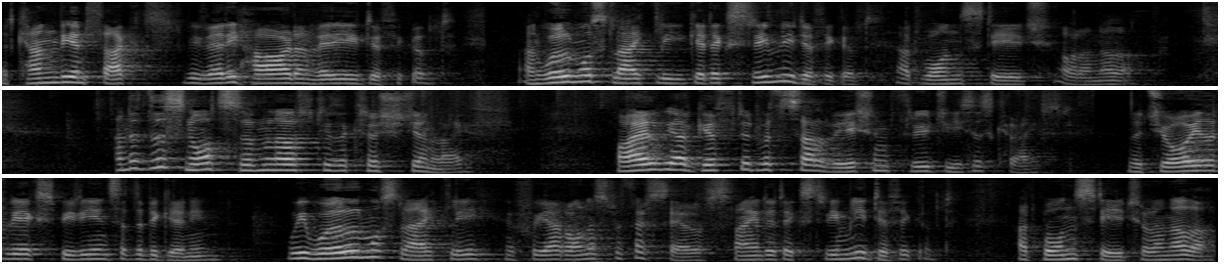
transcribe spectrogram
it can be, in fact, be very hard and very difficult, and will most likely get extremely difficult at one stage or another. And is this not similar to the Christian life? While we are gifted with salvation through Jesus Christ, the joy that we experience at the beginning, we will most likely, if we are honest with ourselves, find it extremely difficult at one stage or another.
